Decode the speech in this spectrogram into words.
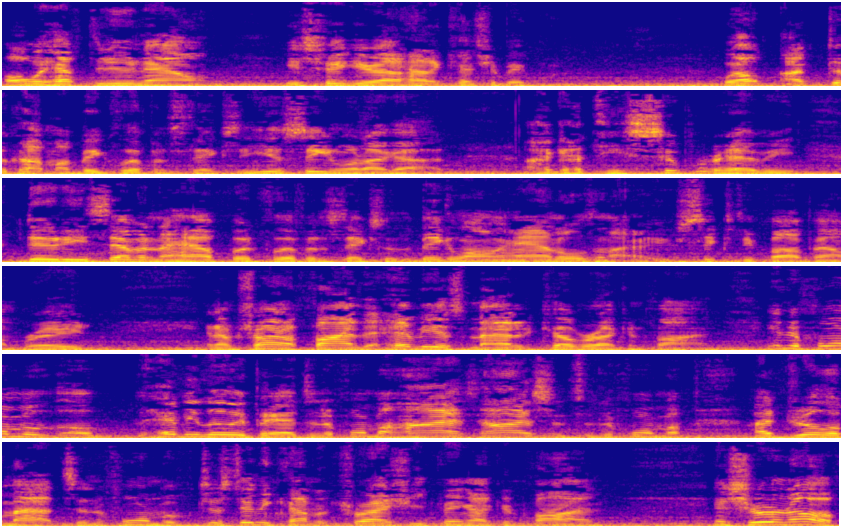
All we have to do now is figure out how to catch a big one. Well, I took out my big flipping sticks and you've seen what I got. I got these super heavy duty seven and a half foot flipping sticks with the big long handles and I use 65 pound braid. And I'm trying to find the heaviest matted cover I can find in the form of, of heavy lily pads, in the form of high hyacinths, in the form of hydrilla mats, in the form of just any kind of trashy thing I can find. And sure enough,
